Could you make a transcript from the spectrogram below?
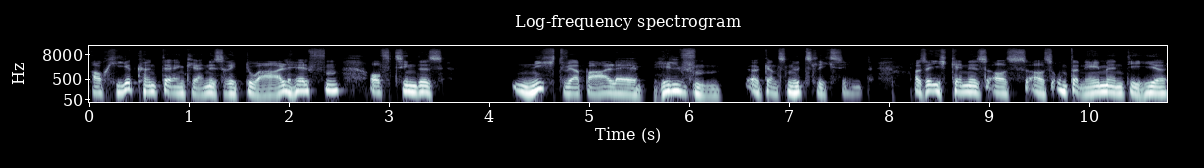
auch hier könnte ein kleines Ritual helfen. Oft sind es nicht verbale Hilfen, äh, ganz nützlich sind. Also ich kenne es aus, aus Unternehmen, die hier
